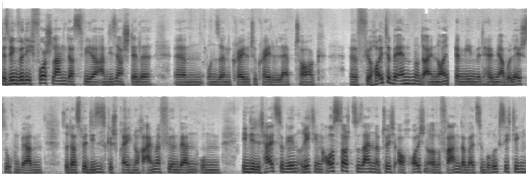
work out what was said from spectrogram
Deswegen würde ich vorschlagen, dass wir an dieser Stelle ähm, unseren Cradle-to-Cradle Lab Talk für heute beenden und einen neuen Termin mit Helmi Abulesh suchen werden, sodass wir dieses Gespräch noch einmal führen werden, um in die Details zu gehen, richtig im Austausch zu sein und natürlich auch euch und eure Fragen dabei zu berücksichtigen.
